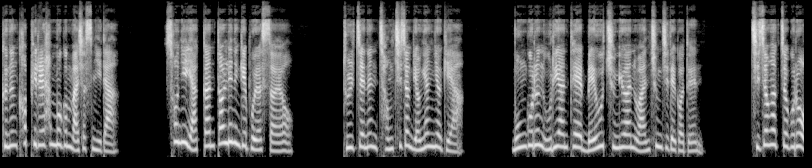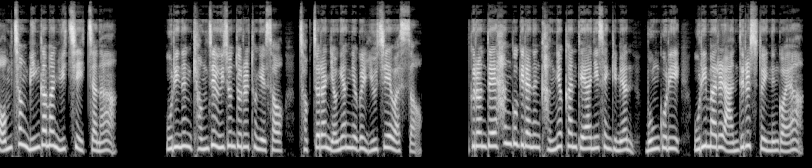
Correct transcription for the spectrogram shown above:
그는 커피를 한 모금 마셨습니다. 손이 약간 떨리는 게 보였어요. 둘째는 정치적 영향력이야. 몽골은 우리한테 매우 중요한 완충지대거든. 지정학적으로 엄청 민감한 위치에 있잖아. 우리는 경제 의존도를 통해서 적절한 영향력을 유지해왔어. 그런데 한국이라는 강력한 대안이 생기면 몽골이 우리 말을 안 들을 수도 있는 거야.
